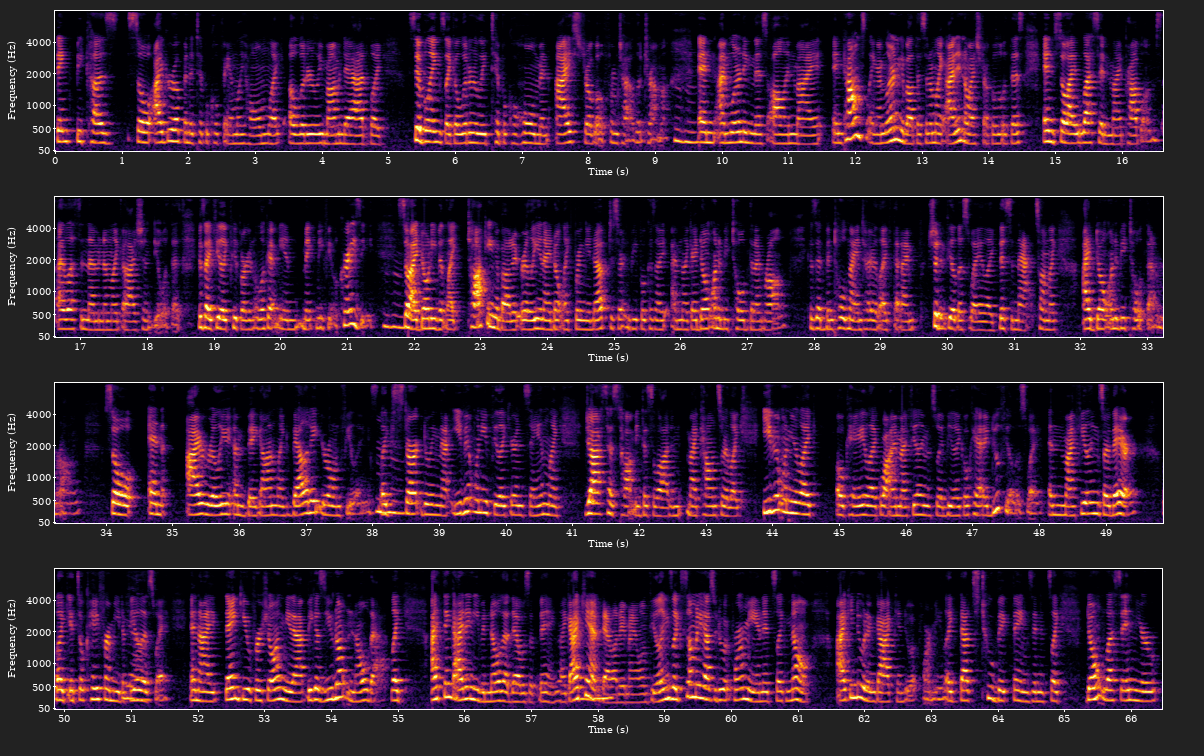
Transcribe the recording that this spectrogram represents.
think because so I grew up in a typical family home, like a literally mom and dad, like siblings, like a literally typical home and I struggle from childhood trauma. Mm-hmm. And I'm learning this all in my in counseling. I'm learning about this and I'm like, I didn't know I struggled with this. And so I lessen my problems. I lessen them and I'm like, oh, I shouldn't deal with this because I feel like people are going to look at me and make me feel crazy. Mm-hmm. So I don't even like talking about it really and I don't like bringing it up to certain people because I'm like, I don't want to be told that I'm wrong because I've been told my entire life that I shouldn't feel this way, like this and that. So I'm like, I don't want to be told that I'm wrong. So, and I really am big on like validate your own feelings. Like mm-hmm. start doing that even when you feel like you're insane. Like Joss has taught me this a lot and my counselor like even when you're like okay, like why am I feeling this way? Be like, okay, I do feel this way and my feelings are there. Like it's okay for me to feel this way. And I thank you for showing me that because you don't know that. Like I think I didn't even know that that was a thing. Like I can't mm-hmm. validate my own feelings. Like somebody has to do it for me and it's like no. I can do it and God can do it for me. Like that's two big things. And it's like don't lessen your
